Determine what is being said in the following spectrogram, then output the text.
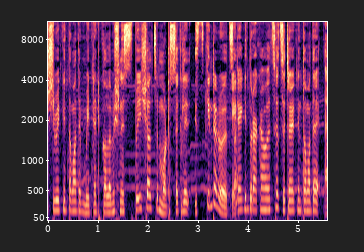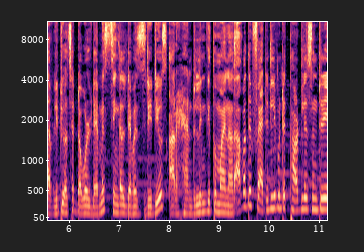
হিসেবে কিন্তু আমাদের মিড নাইট কোলাবেশন স্পেশাল যে মোটরসাইকেলের স্ক্রিনটা রয়েছে এটা কিন্তু রাখা হয়েছে যেটা কিন্তু আমাদের অ্যাবিলিটি আছে double damage single damage reduce আর হ্যান্ডেলিং কিন্তু মাইনাস আমাদের ফ্যাটি লিমিটেড থার্ড লেজেন্ডারি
